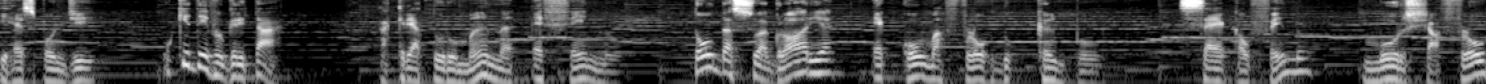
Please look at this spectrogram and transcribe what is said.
E respondi: O que devo gritar? A criatura humana é feno, toda a sua glória é como a flor do campo. Seca o feno, murcha a flor,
